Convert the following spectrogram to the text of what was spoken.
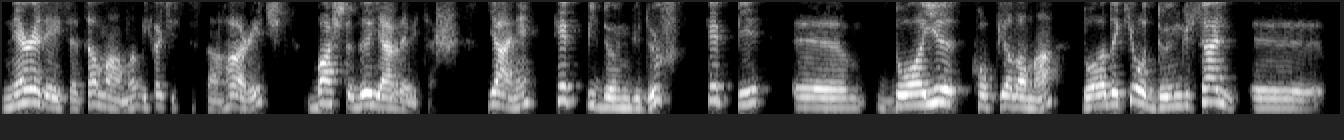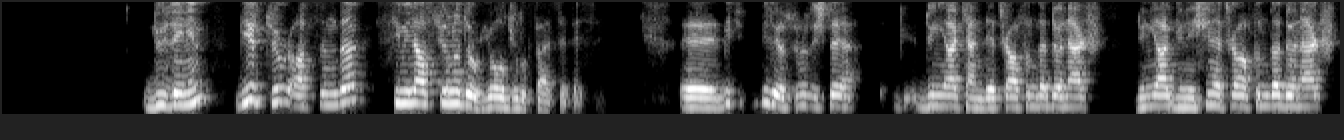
neredeyse tamamı birkaç istisna hariç başladığı yerde biter. Yani hep bir döngüdür hep bir e, doğayı kopyalama, doğadaki o döngüsel e, düzenin bir tür aslında simülasyonudur yolculuk felsefesi. Biliyorsunuz işte dünya kendi etrafında döner, dünya güneşin etrafında döner,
